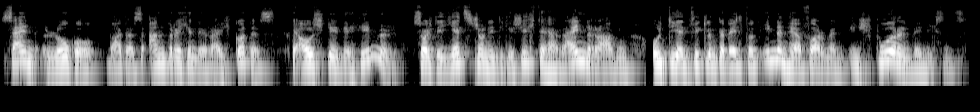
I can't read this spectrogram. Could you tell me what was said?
Sein Logo war das anbrechende Reich Gottes. Der ausstehende Himmel sollte jetzt schon in die Geschichte hereinragen und die Entwicklung der Welt von innen her formen, in Spuren wenigstens.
